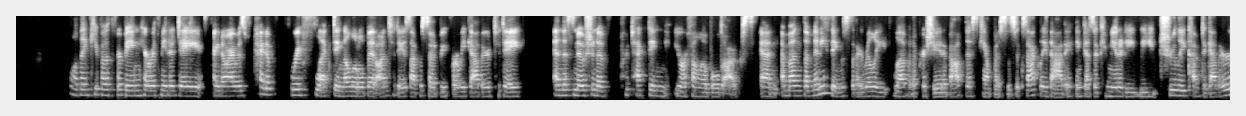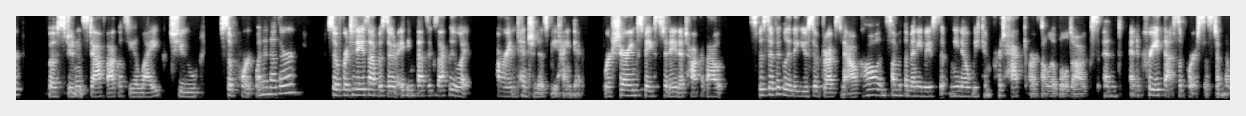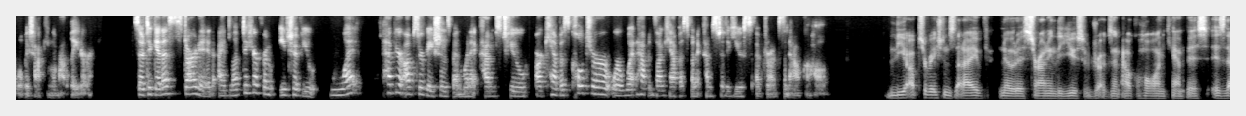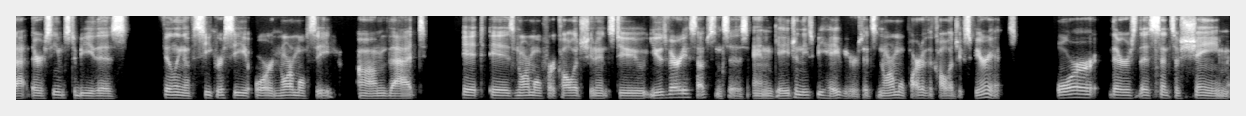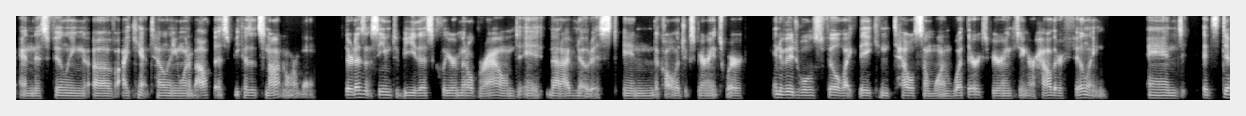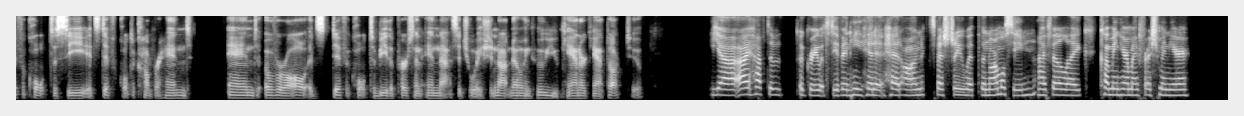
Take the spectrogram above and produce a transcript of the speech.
Well, thank you both for being here with me today. I know I was kind of reflecting a little bit on today's episode before we gathered today and this notion of protecting your fellow Bulldogs. And among the many things that I really love and appreciate about this campus is exactly that. I think as a community, we truly come together both students, staff, faculty alike to support one another. So for today's episode, I think that's exactly what our intention is behind it. We're sharing space today to talk about specifically the use of drugs and alcohol and some of the many ways that we know we can protect our fellow bulldogs and, and create that support system that we'll be talking about later. So to get us started, I'd love to hear from each of you. What have your observations been when it comes to our campus culture or what happens on campus when it comes to the use of drugs and alcohol? The observations that I've noticed surrounding the use of drugs and alcohol on campus is that there seems to be this feeling of secrecy or normalcy um, that it is normal for college students to use various substances and engage in these behaviors. It's normal part of the college experience or there's this sense of shame and this feeling of I can't tell anyone about this because it's not normal. There doesn't seem to be this clear middle ground in, that I've noticed in the college experience where individuals feel like they can tell someone what they're experiencing or how they're feeling. And it's difficult to see, it's difficult to comprehend and overall, it's difficult to be the person in that situation, not knowing who you can or can't talk to. Yeah, I have to agree with Stephen. He hit it head on, especially with the normalcy. I feel like coming here my freshman year,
